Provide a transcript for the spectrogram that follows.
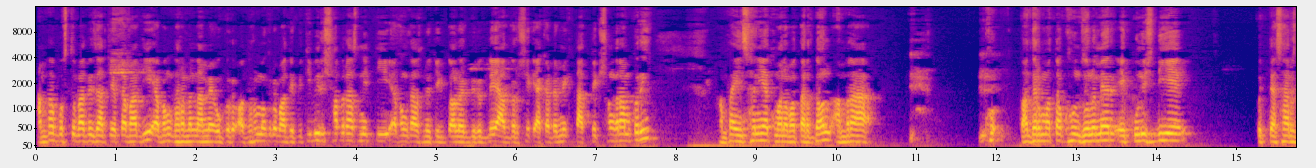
আমরা বস্তুবাদী, জাতীয়তাবাদী এবং ধর্মের নামে উগ্র- অধর্মগ্রবাদী পৃথিবীর সব রাজনীতি এবং রাজনৈতিক দলের বিরুদ্ধে আদর্শিক, একাডেমিক, তাত্ত্বিক সংগ্রাম করি। আমরা ইনসানিয়াত মানবতার দল। আমরা তাদের মতো খুন জুলুমের এই পুলিশ দিয়ে অত্যাচার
